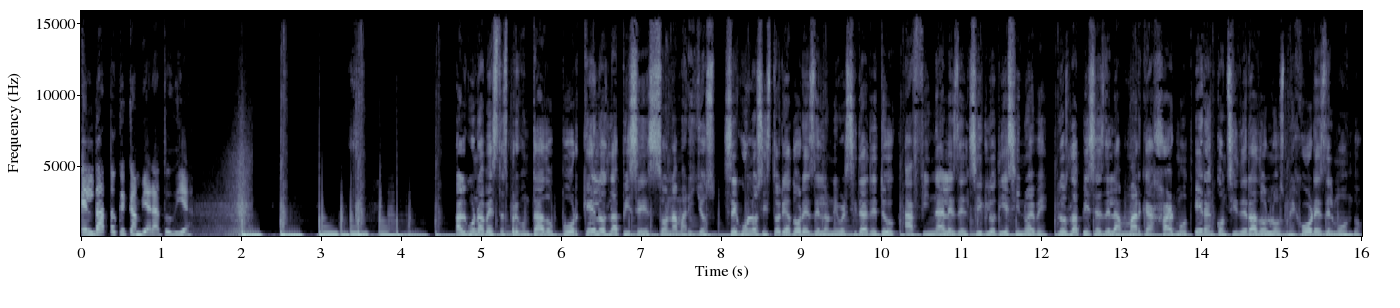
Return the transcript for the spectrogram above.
El dato que cambiará tu día. ¿Alguna vez te has preguntado por qué los lápices son amarillos? Según los historiadores de la Universidad de Duke, a finales del siglo XIX, los lápices de la marca Hartmut eran considerados los mejores del mundo.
